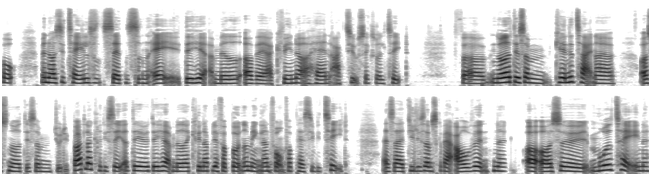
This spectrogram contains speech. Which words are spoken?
på, men også i talesættelsen af det her med at være kvinde og have en aktiv seksualitet. For noget af det, som kendetegner også noget af det, som Judith Butler kritiserer, det er jo det her med, at kvinder bliver forbundet med en eller anden form for passivitet. Altså at de ligesom skal være afventende og også øh, modtagende,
